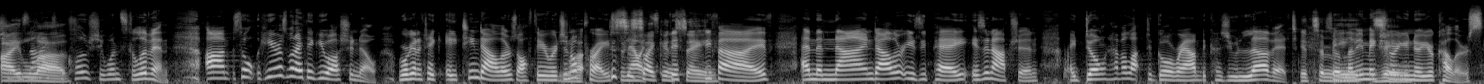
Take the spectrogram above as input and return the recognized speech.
I love. The clothes she wants to live in. Um, so here's what I think you all should know. We're going to take $18 off the original What? price. This so now is, like, insane. 55 and the $9 easy pay is an option. I don't have a lot to go around because you love it. It's So let me make sure amazing. you know your colors.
